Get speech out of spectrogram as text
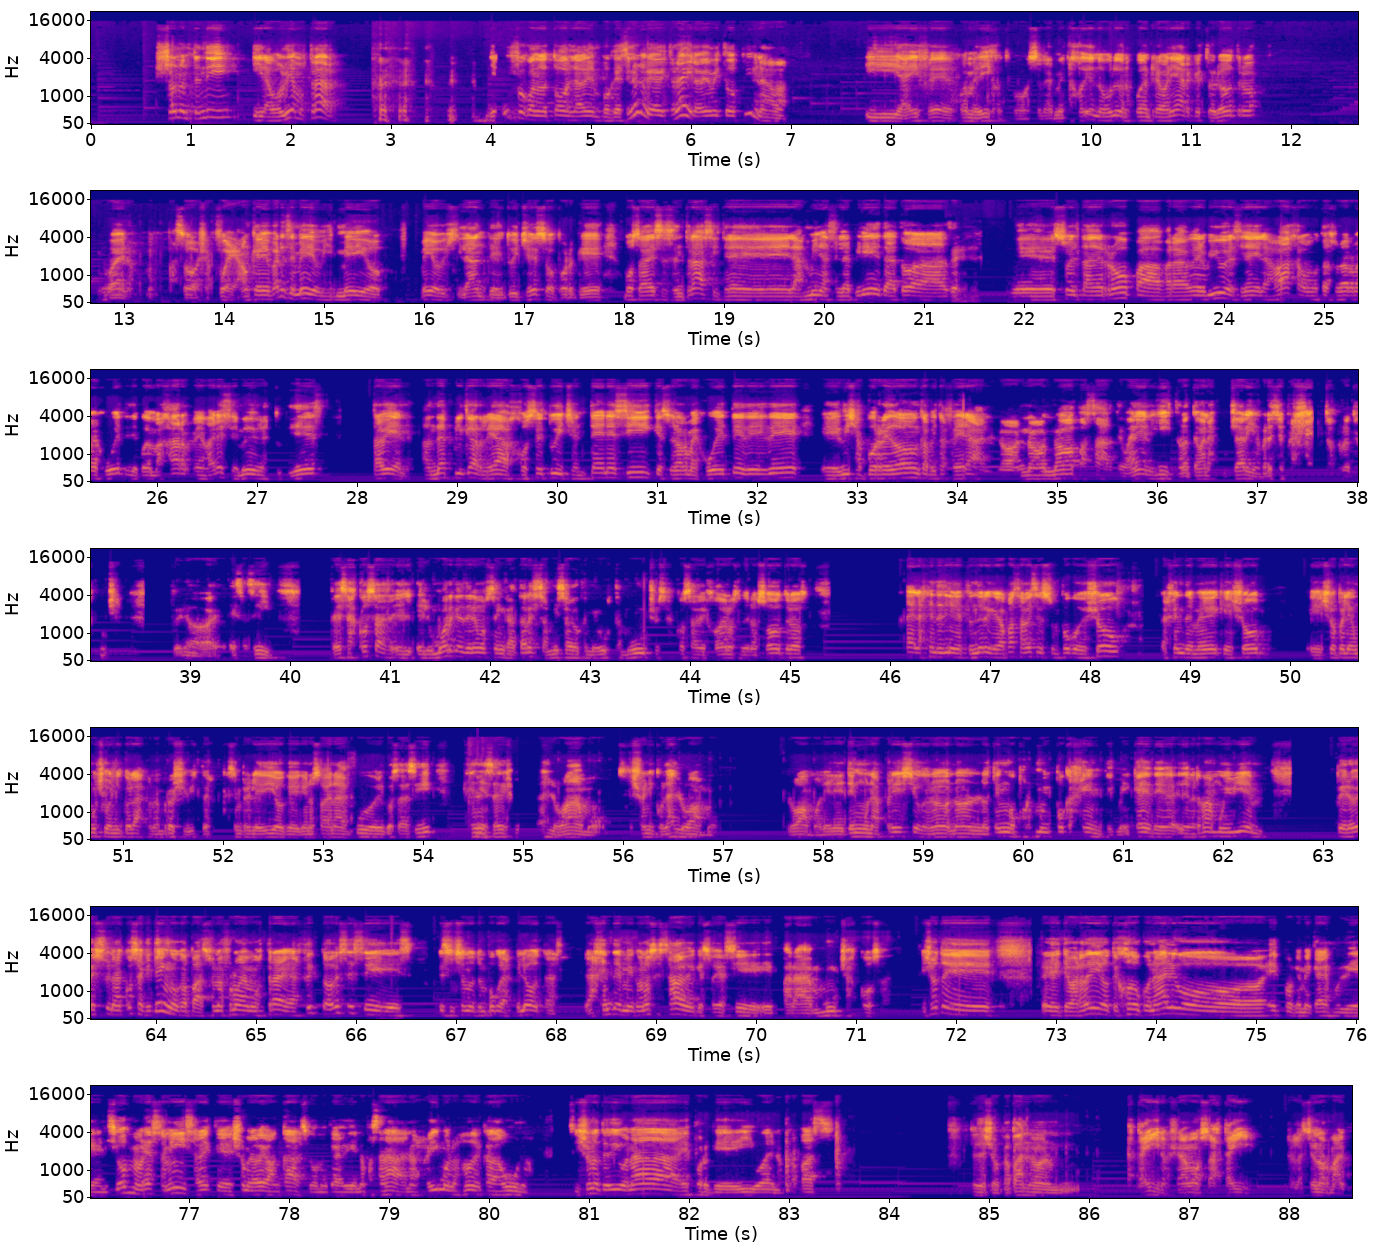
Yo no entendí y la volví a mostrar. y ahí fue cuando todos la ven, porque si no la había visto nadie, la había visto dos pibes nada más. Y ahí Fede después me dijo, tipo, me está jodiendo, boludo, nos pueden rebanear, que esto y lo otro. Bueno, pasó, ya fue. Aunque me parece medio, medio, medio vigilante de Twitch eso, porque vos a veces entrás y tenés las minas en la pileta, todas eh, sueltas de ropa para ver viewers y nadie las baja, vos estás un arma de juguete y te pueden bajar, me parece medio una estupidez. Está bien, anda a explicarle a José Twitch en Tennessee que es un arma de juguete desde eh, Villa Porredón, Capital Federal. No, no, no va a pasar, te banean y listo, no te van a escuchar y me parece perfecto que no te escuchen. Pero es así esas cosas, el, humor que tenemos en Catarsis a mí es algo que me gusta mucho, esas cosas de jodernos entre nosotros. La gente tiene que entender que capaz a veces es un poco de show, la gente me ve que yo, eh, yo peleo mucho con Nicolás, con Ambrosi, ¿viste? Que siempre le digo que, no sabe nada de fútbol y cosas así. La gente sabe que yo a Nicolás lo amo, yo a Nicolás lo amo, lo amo, le, tengo un aprecio que no, no, lo tengo por muy poca gente, me cae de, de verdad muy bien. Pero es una cosa que tengo capaz, una forma de mostrar el afecto a veces es hinchándote un poco las pelotas. La gente que me conoce sabe que soy así eh, para muchas cosas. Si yo te, te, bardeo, te jodo con algo, es porque me caes muy bien. Y si vos me bardeas a mí, sabés que yo me lo voy a bancar si vos me caes bien. No pasa nada, nos reímos los dos de cada uno. Si yo no te digo nada, es porque, y bueno, capaz. Entonces yo, capaz no. Hasta ahí nos llevamos, hasta ahí. Relación normal.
